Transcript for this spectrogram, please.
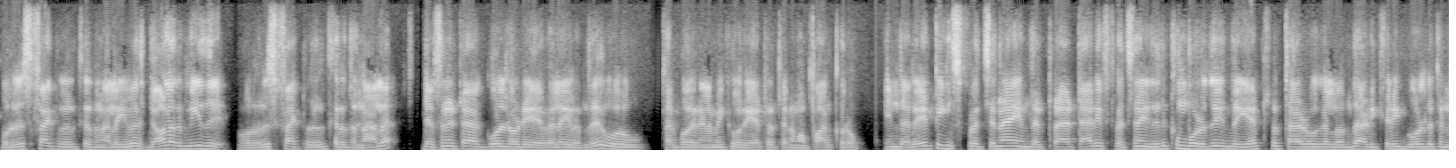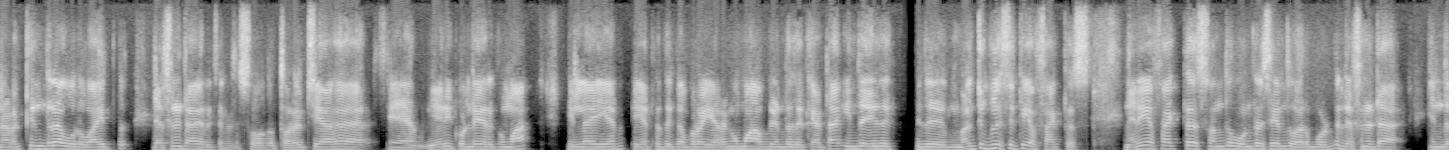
ஒரு ரிஸ்க் ஃபேக்டர் இருக்கிறதுனால யுஎஸ் டாலர் மீது ஒரு ரிஸ்க் ஃபேக்டர் இருக்கிறதுனால டெஃபினட்டா கோல்டோடைய விலை வந்து ஒரு தற்போதைய நிலைமைக்கு ஒரு ஏற்றத்தை நம்ம பார்க்கிறோம். இந்த ரேட்டிங்ஸ் பிரச்சனை இந்த டாரிஃப் பிரச்சனை இது இருக்கும் பொழுது இந்த ஏற்றத்தாழ்வுகள் வந்து அடிக்கடி கோல்டுக்கு நடக்கின்ற ஒரு வாய்ப்பு டெஃபினட்டாக இருக்கிறது. ஸோ தொடர்ச்சியாக ஏறிக்கொண்டே இருக்குமா? இல்லை ஏற்- ஏற்றத்துக்கு அப்புறம் இறங்குமா அப்படின்றது கேட்டால் இந்த இது இது மல்டிப்ளிசிட்டி ஆஃப் ஃபேக்டர்ஸ் நிறைய ஃபேக்டர்ஸ் வந்து ஒன்று சேர்ந்து வரும்பொழுது டெஃபினட்டா இந்த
